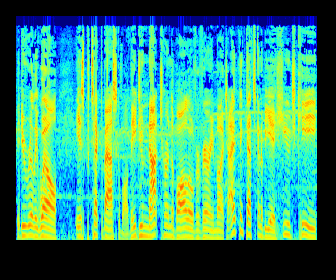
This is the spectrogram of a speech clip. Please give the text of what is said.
they do really well is protect the basketball. They do not turn the ball over very much. I think that's going to be a huge key.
